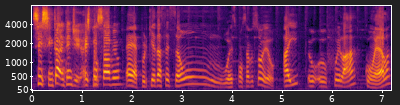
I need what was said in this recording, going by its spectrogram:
Sim, sim, tá, entendi. Responsável. É, porque da sessão o responsável sou eu. Aí eu, eu fui lá com ela,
